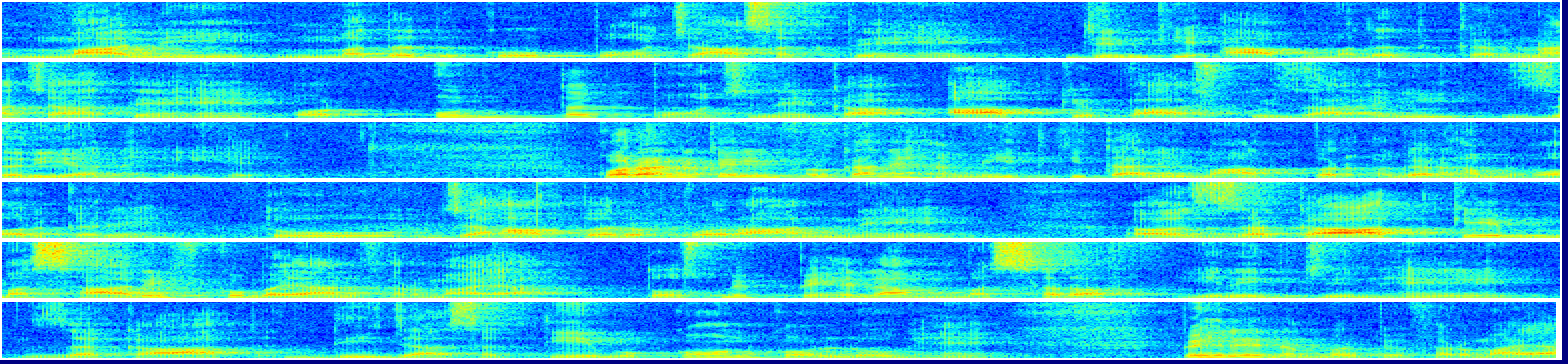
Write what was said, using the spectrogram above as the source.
مالی مدد کو پہنچا سکتے ہیں جن کی آپ مدد کرنا چاہتے ہیں اور ان تک پہنچنے کا آپ کے پاس کوئی ظاہری ذریعہ نہیں ہے۔ قرآن کریم فرقان حمید کی تعلیمات پر اگر ہم غور کریں تو جہاں پر قرآن نے زکوٰۃ کے مصارف کو بیان فرمایا۔ تو اس میں پہلا مصرف یعنی جنہیں زکوٰۃ دی جا سکتی ہے، وہ کون کون لوگ ہیں؟ پہلے نمبر پہ فرمایا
